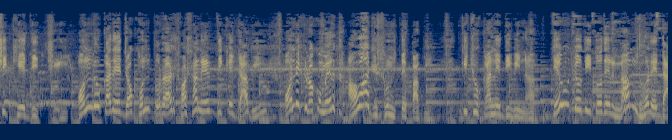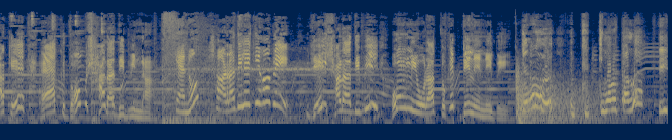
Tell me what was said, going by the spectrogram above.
শিখিয়ে দিচ্ছি। অন্ধকারে যখন তোরা শ্মশানের দিকে যাবি অনেক রকমের আওয়াজ শুনতে পাবি। কিছু কানে দিবি না। কেউ যদি তোদের নাম ধরে ডাকে একদম সাড়া দিবি না। কেন? সাড়া দিলে কি হবে? যেই সাড়া দিবি অমনি ওরা তোকে টেনে নেবে। নেবে কীভাবে টানবে? এই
